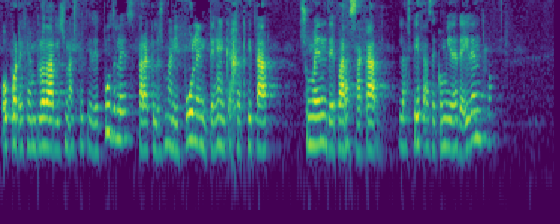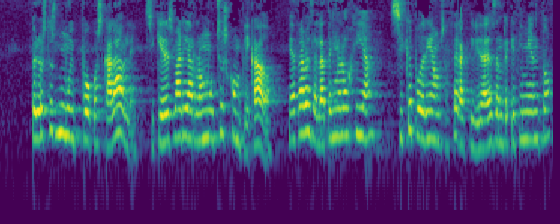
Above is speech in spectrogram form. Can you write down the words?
o por ejemplo, darles una especie de puzzles para que los manipulen y tengan que ejercitar su mente para sacar las piezas de comida de ahí dentro. Pero esto es muy poco escalable. Si quieres variarlo mucho es complicado. Y a través de la tecnología sí que podríamos hacer actividades de enriquecimiento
